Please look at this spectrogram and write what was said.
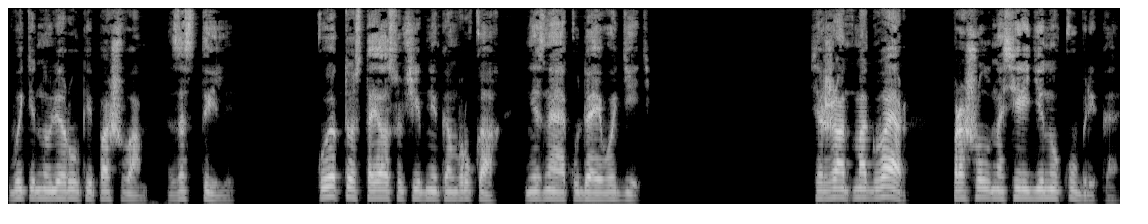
вытянули руки по швам, застыли. Кое-кто стоял с учебником в руках, не зная, куда его деть. Сержант Магуайр прошел на середину кубрика.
